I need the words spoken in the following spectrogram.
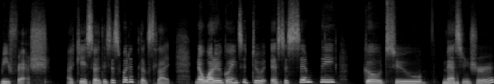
refresh. Okay, so this is what it looks like. Now, what you're going to do is to simply go to Messenger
